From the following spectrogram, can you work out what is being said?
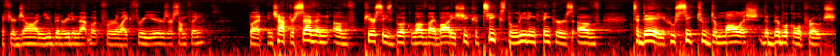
If you're John, you've been reading that book for like three years or something. But in chapter 7 of Pearcey's book, Love Thy Body, she critiques the leading thinkers of today who seek to demolish the biblical approach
